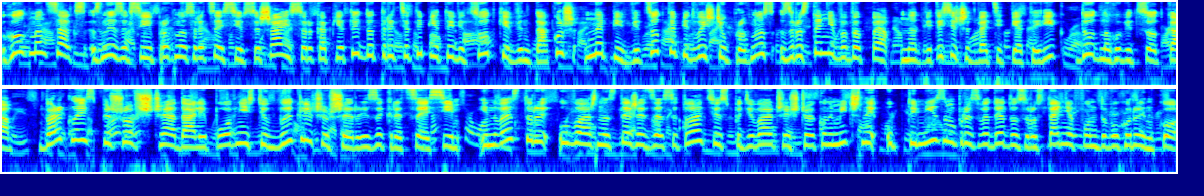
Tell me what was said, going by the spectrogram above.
Goldman Sachs знизив свій прогноз рецесії в США із 45 до 35%. Він також на піввідсотка підвищив прогноз зростання ВВП на 2025 рік до 1%. Берклейс пішов ще далі, повністю виключивши ризик рецесії. Інвестори уважно стежать за ситуацією, сподіваючись, що економічний оптимізм призведе до зростання фондового ринку.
